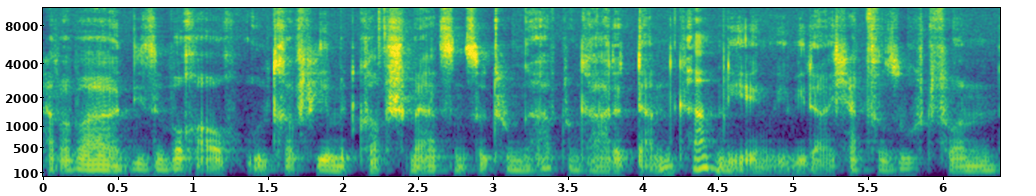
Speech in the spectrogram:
habe aber diese Woche auch ultra viel mit Kopfschmerzen zu tun gehabt und gerade dann kamen die irgendwie wieder. Ich habe versucht von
